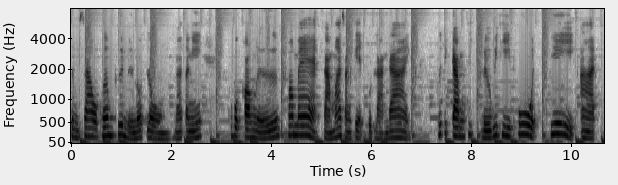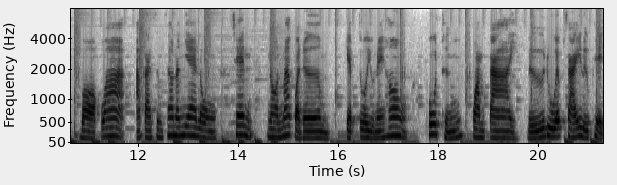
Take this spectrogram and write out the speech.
ซึมเศร้าเพิ่มขึ้นหรือลดลงนะตอนนี้ผู้ปกครองหรือพ่อแม่สามารถสังเกตบุตรหลานได้ พฤติกรรมที่หรือวิธีพูดที่อาจบอกว่าอาการซึมเศร้านั้นแย่ลง เช่น นอนมากกว่าเดิม เก็บตัวอยู่ในห้อง พูดถึงความตาย หรือดูเว็บไซต์หรือเพจ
